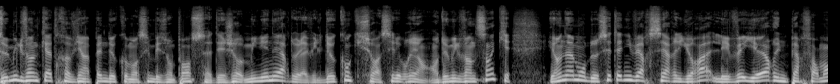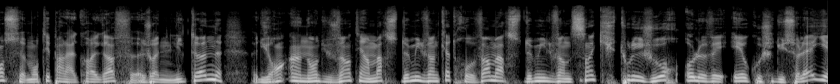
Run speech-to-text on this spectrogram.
2024 vient à peine de commencer, mais on pense déjà au millénaire de la ville de Caen qui sera célébré en 2025. Et en amont de cet anniversaire, il y aura Les Veilleurs, une performance montée par la chorégraphe Joanne Litton durant un an du 21 mars 2024 au 20 mars 2025, tous les jours, au lever et au coucher du soleil.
